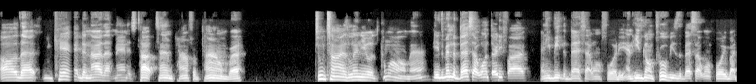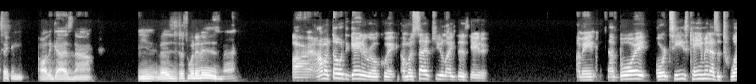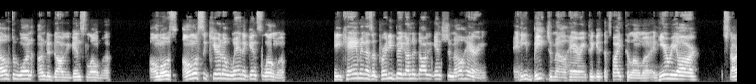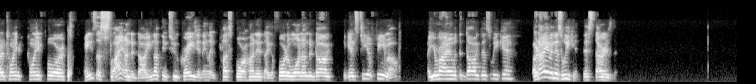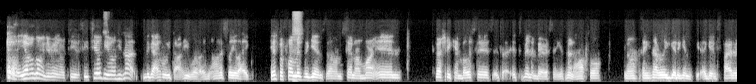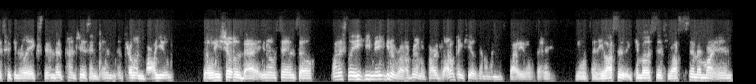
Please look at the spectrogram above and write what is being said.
all that, you can't deny that man is top 10 pound for pound, bro. Two times lineal. Come on, man. He's been the best at 135 and he beat the best at 140. And he's gonna prove he's the best at 140 by taking all the guys down. He, that's just what it is, man. All right, I'm gonna throw it to Gator real quick. I'm gonna say it to you like this, Gator. I mean, that boy Ortiz came in as a 12 to 1 underdog against Loma. Almost almost secured a win against Loma. He came in as a pretty big underdog against Jamel Herring and he beat Jamel Herring to get the fight to Loma. And here we are, start of 2024. 20, and he's a slight underdog. He's nothing too crazy. I think like plus 400, like a four to one underdog against Teofimo. Are you riding with the dog this weekend? Or not even this weekend, this Thursday? yeah, I'm going Jamaine Ortiz. See, Teofimo, he's not the guy who we thought he was. Honestly, like his performance against um Sandor Martin, especially Kambosos, It's it's been embarrassing. It's been awful. You know, he's not really good against against fighters who can really extend their punches and, and, and throw in volume. So he shows that, you know what I'm saying? So honestly, he may get a robbery on the card, but I don't think Teo's gonna win this fight, you know what I'm saying? You know what I'm saying? He lost to Kambosos, he lost to Sandor Martin.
